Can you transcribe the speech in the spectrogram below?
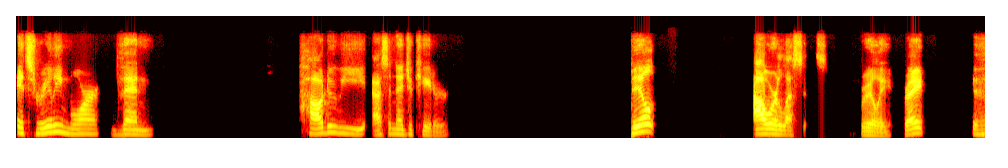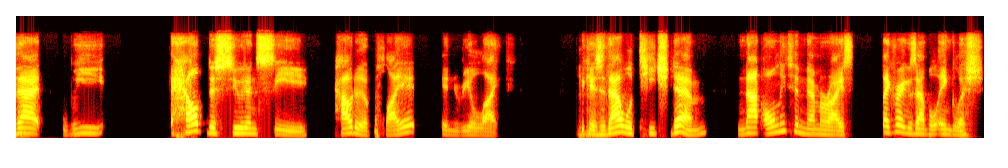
it's really more than how do we, as an educator, build our lessons, really, right? Mm-hmm. That we help the students see how to apply it in real life Mhm. because that will teach them not only to memorize like for example english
